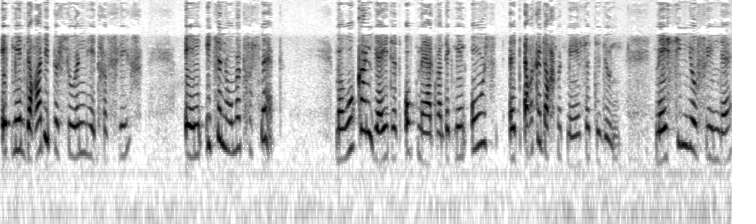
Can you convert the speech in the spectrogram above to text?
Ek meen daardie persoon het gevlieg en iets in hom het gesnap. Maar hoe kan jy dit opmerk want ek meen ons het elke dag met mense te doen. Mens sien jou vriende,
